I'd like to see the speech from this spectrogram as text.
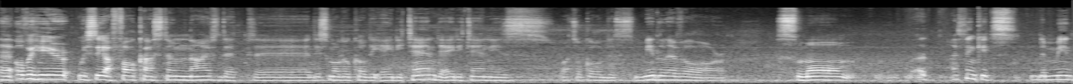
uh, over here we see a full custom knives that uh, this model called the AD10. The AD10 is what's so called this mid-level or small. Uh, I think it's the mid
